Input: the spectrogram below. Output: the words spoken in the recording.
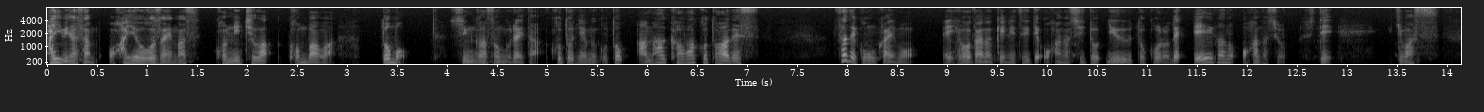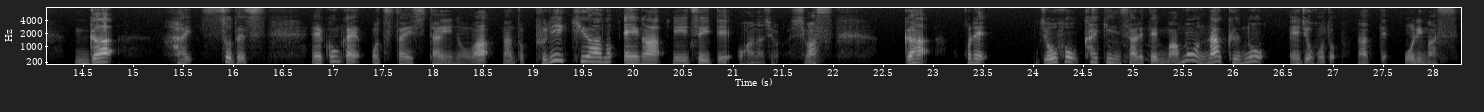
はい、皆さん、おはようございます。こんにちは、こんばんは。どうも、シンガーソングライター、ことにゃむこと、天川ことはです。さて、今回も、え、表題の件についてお話というところで、映画のお話をしていきます。が、はい、そうです。えー、今回お伝えしたいのは、なんと、プリキュアの映画についてお話をします。が、これ、情報解禁されて間もなくのえ情報となっております。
